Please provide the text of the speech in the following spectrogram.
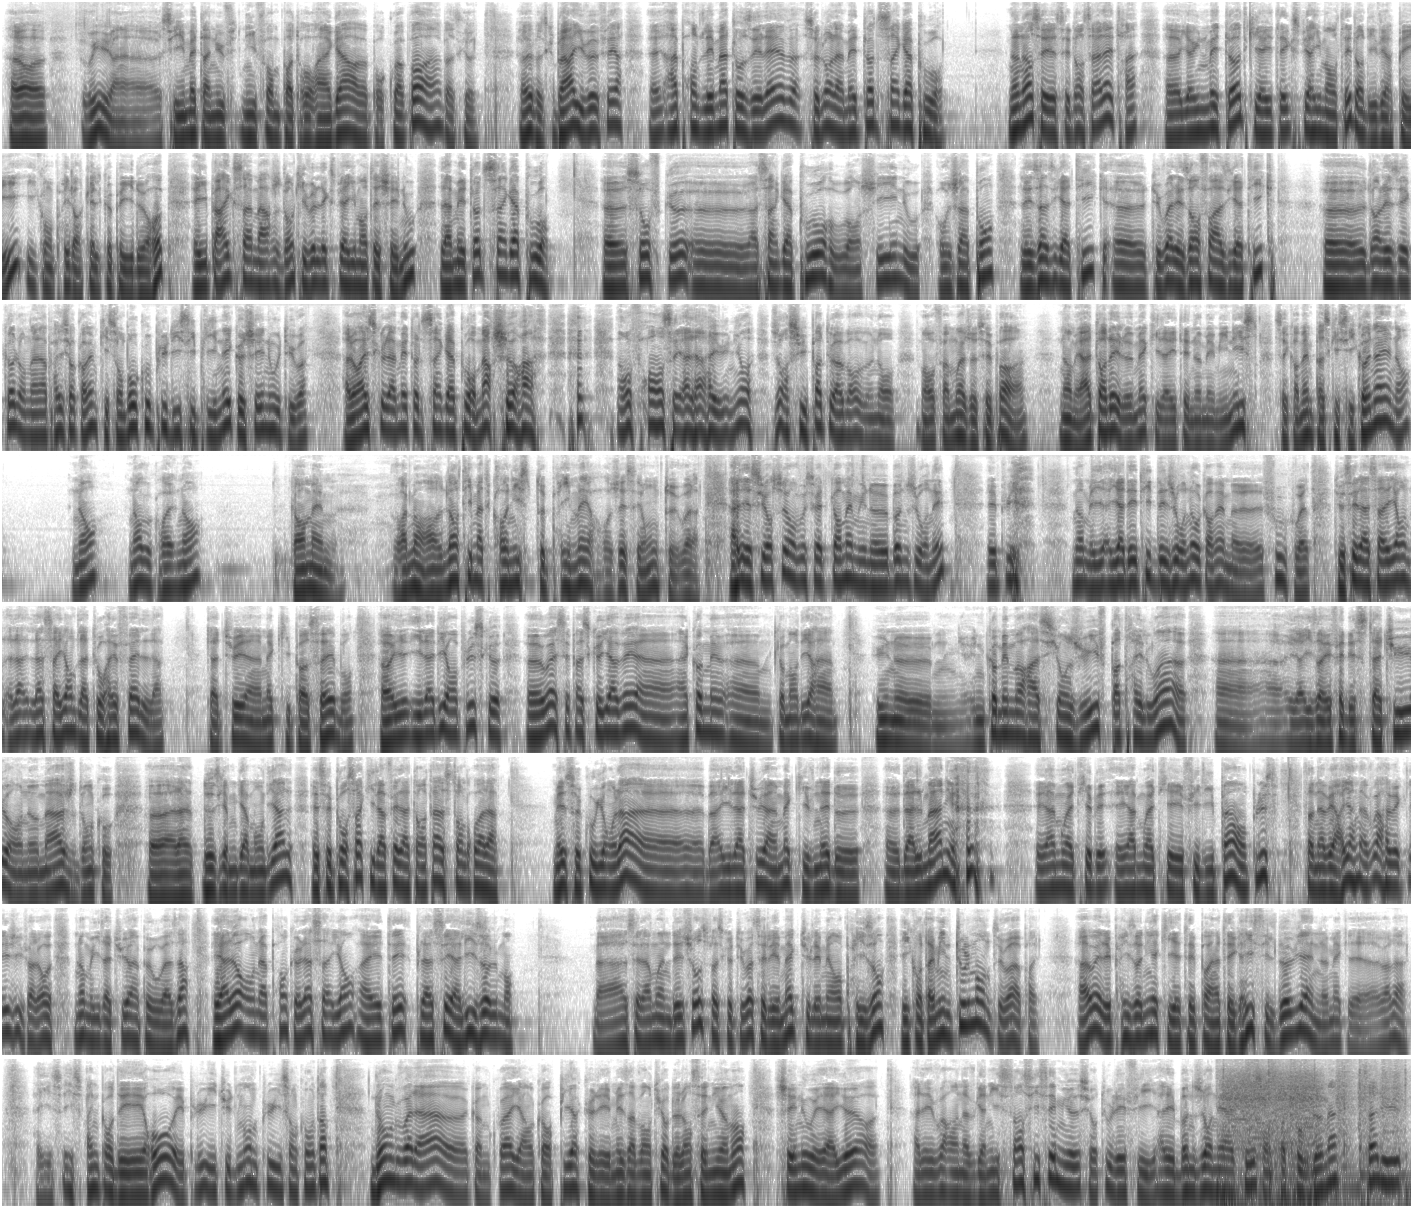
Alors, euh, oui, euh, s'ils mettent un uniforme pas trop ringard, pourquoi pas hein, parce que parce pareil, il veut faire euh, apprendre les maths aux élèves selon la méthode Singapour. Non, non, c'est dans sa lettre. Hein. Euh, il y a une méthode qui a été expérimentée dans divers pays, y compris dans quelques pays d'Europe, et il paraît que ça marche. Donc ils veulent l'expérimenter chez nous, la méthode Singapour. Euh, sauf que euh, à Singapour ou en Chine ou au Japon, les asiatiques, tu vois, les enfants asiatiques, dans les écoles, on a l'impression quand même qu'ils sont beaucoup plus disciplinés que chez nous, tu vois. Alors, est-ce que la méthode Singapour marchera en France et à la Réunion? J'en suis pas tout d'abord. Non, mais enfin moi, je sais pas. Hein. Non, mais attendez, le mec, il a été nommé ministre, c'est quand même parce qu'il s'y connaît, non? Non? Non, vous croyez? Non? Quand même. Vraiment, l'antimacroniste primaire, Roger, c'est honteux, voilà. Allez, sur ce, on vous souhaite quand même une bonne journée. Et puis, non, mais il y, a des titres des journaux quand même euh, fous, quoi. Tu sais, l'assaillant de la Tour Eiffel, là, qui a tué un mec qui passait. Bon, il, a dit en plus que euh, ouais, c'est parce qu'il y avait un, un, comment dire un, une, une commémoration juive pas très loin. ils avaient fait des statues en hommage donc euh, à la deuxième guerre mondiale, et c'est pour ça qu'il a fait l'attentat à cet endroit-là. Mais ce couillon-là, euh, bah, il a tué un mec qui venait euh, d'Allemagne et à moitié et à moitié philippin en plus. Ça n'avait rien à voir avec les Juifs. Alors non, mais il a tué un peu au hasard. Et alors on apprend que l'assaillant a été placé à l'isolement. Bah, c'est la moindre des choses parce que tu vois, c'est les mecs, tu les mets en prison, ils contaminent tout le monde, tu vois, après. Ah ouais, les prisonniers qui étaient pas intégristes, ils deviennent, le mec, euh, voilà. Ils, se prennent pour des héros et plus ils tuent monde, plus ils sont contents. Donc voilà, euh, comme quoi il y a encore pire que les mésaventures de l'enseignement chez nous et ailleurs. Allez voir en Afghanistan si c'est mieux, surtout les filles. Allez, bonne journée à tous, on se retrouve demain. Salut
